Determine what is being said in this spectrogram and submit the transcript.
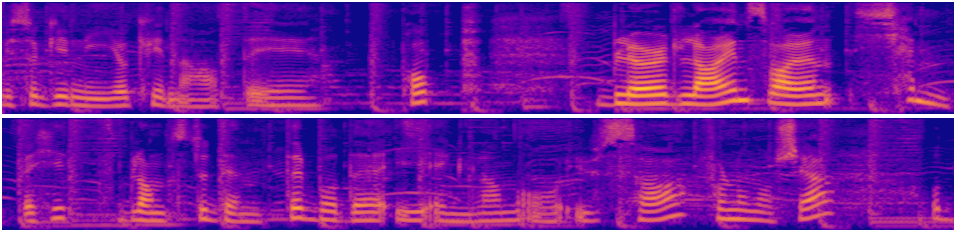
misogyni og kvinnehat i pop. Blurred Lines var jo en kjempehit blant studenter både i England og USA for noen år siden. Og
